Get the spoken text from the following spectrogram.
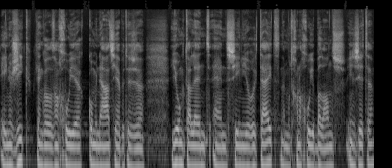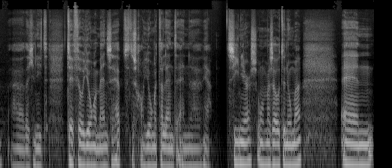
energiek. Ik denk wel dat we een goede combinatie hebben tussen jong talent en senioriteit. Daar moet gewoon een goede balans in zitten. Uh, dat je niet te veel jonge mensen hebt. Dus gewoon jonge talenten en uh, ja, seniors, om het maar zo te noemen. En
